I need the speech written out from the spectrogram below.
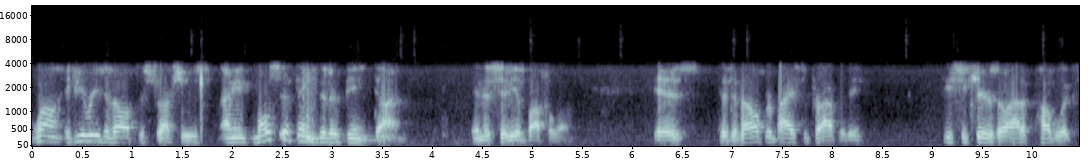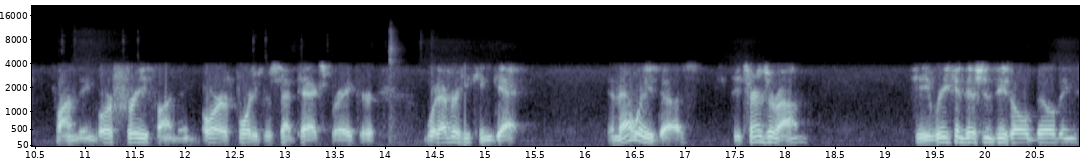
Well, if you redevelop the structures, I mean, most of the things that are being done in the city of Buffalo is the developer buys the property, he secures a lot of public funding or free funding or a 40% tax break or whatever he can get. And then what he does, he turns around, he reconditions these old buildings,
